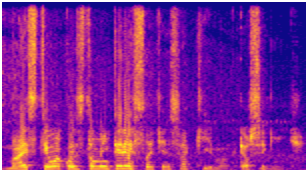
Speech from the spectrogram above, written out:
Mas tem uma coisa também interessante nisso aqui, mano, que é o seguinte.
